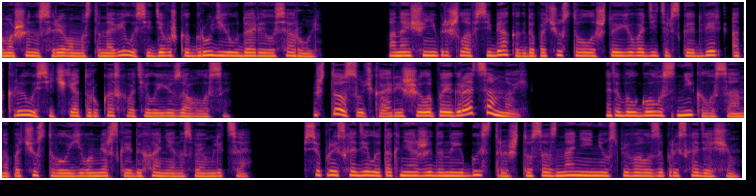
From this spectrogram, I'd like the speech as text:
машина с ревом остановилась, и девушка грудью ударилась о руль. Она еще не пришла в себя, когда почувствовала, что ее водительская дверь открылась, и чья-то рука схватила ее за волосы. «Что, сучка, решила поиграть со мной?» Это был голос Николаса, она почувствовала его мерзкое дыхание на своем лице. Все происходило так неожиданно и быстро, что сознание не успевало за происходящим.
